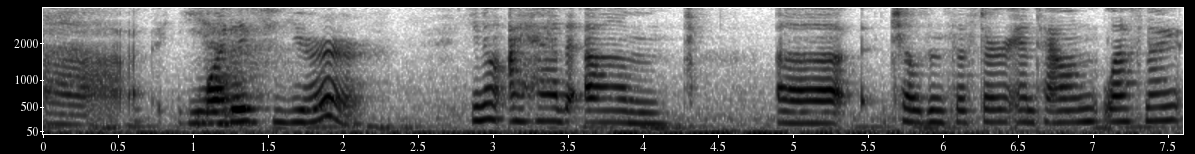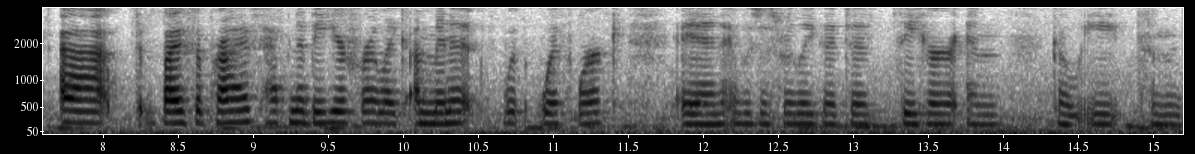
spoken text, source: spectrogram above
Uh, yeah. What is your? You know, I had um, a chosen sister in town last night uh, by surprise. Happened to be here for like a minute with, with work, and it was just really good to see her and go eat some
